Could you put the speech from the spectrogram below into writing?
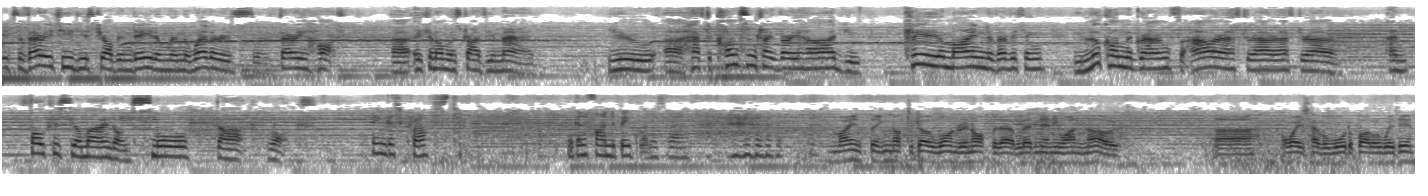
It's a very tedious job indeed, and when the weather is uh, very hot, uh, it can almost drive you mad. You uh, have to concentrate very hard, you clear your mind of everything, you look on the ground for hour after hour after hour, and focus your mind on small, dark rocks. Fingers crossed. We're going to find a big one as well. Main thing, not to go wandering off without letting anyone know. Uh, always have a water bottle with you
